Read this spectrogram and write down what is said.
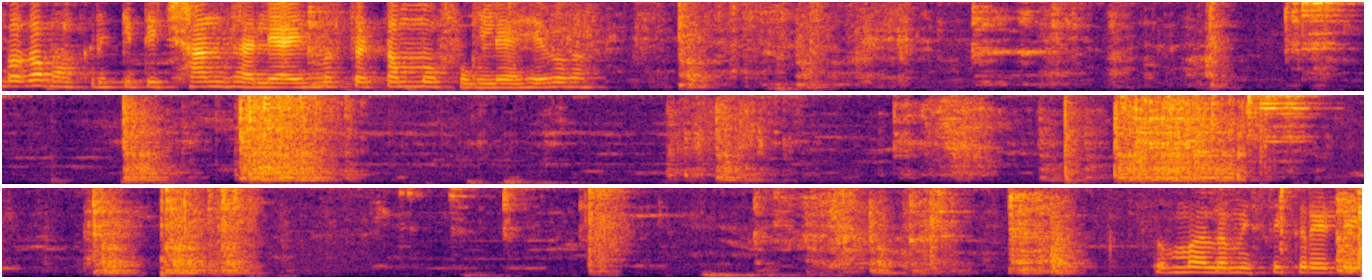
बघा भाकरी किती छान झाली आहे. मस्त टम्म फुगले आहे बघा. तुम्हाला मी सिक्रेट एक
